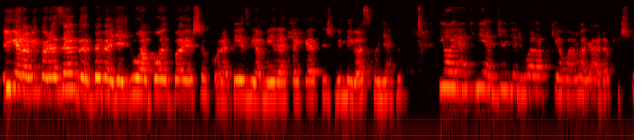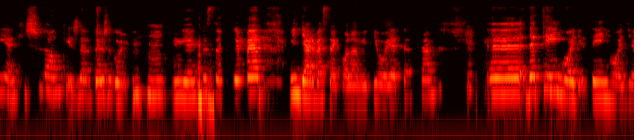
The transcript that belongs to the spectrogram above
Igen, amikor az ember bemegy egy ruhaboltba, és akkor a nézi a méreteket, és mindig azt mondják, hogy jaj, hát milyen gyönyörű alakja van magának, és milyen kis lank, és nem tudom, és akkor uh-huh, igen, köszönöm szépen, mindjárt veszek valamit, jó értettem. De tény, hogy, tény, hogy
